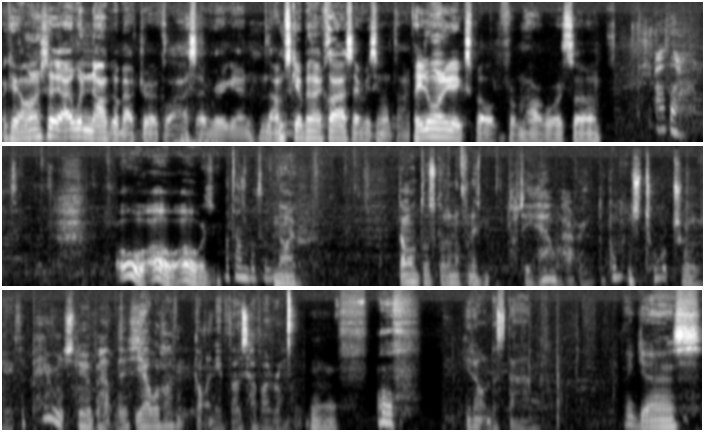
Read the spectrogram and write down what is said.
Okay, honestly, I would not go back to her class ever again. I'm skipping that class every single time. They don't want to get expelled from Hogwarts, so. Other. Oh, oh, oh. it's- Or Dumbledore. No. Dumbledore's got enough on his. Bloody hell, Harry. The woman's torturing you. The parents knew about this. Yeah, well, I haven't got any of those, have I, Ron? Oh, oh, You don't understand. I guess.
